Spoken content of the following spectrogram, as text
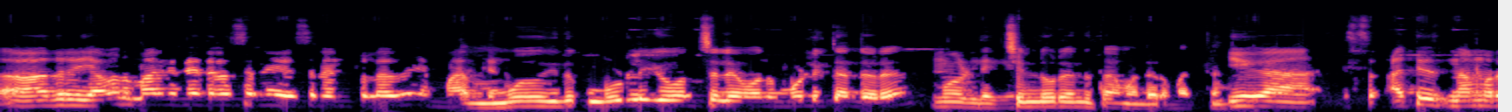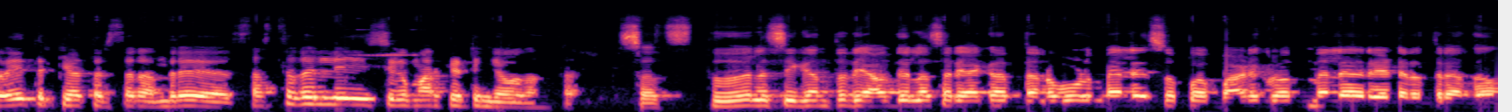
ಆದ್ರೆ ಯಾವ್ದು ಮಾರ್ಕೆಟ್ ಐತ್ರಲ್ಲ ಸರ್ ಹೆಸರು ನೆನಪಿಲ್ಲ ಅದೇ? ಮಾರ್ಕೆಟ್ ಮೂ- ಇದಕ್ ಮೂಡ್ಲಿಗೆ ಒಂದ್ಸಲ ಒಂದು ಮೂಡ್ಲಿಗೆ ತಂದಿವ್ರಿ. ಮೂಡ್ಲಿಗೆ. ಚಿನ್ನೂರಿಂದ ತಗೊಂಬಂದಿವ್ರಿ ಮತ್ತೆ. ಈಗ ಸ- ಅತಿ ನಮ್ಮ ರೈತರು ಕೇಳ್ತಾರೆ ಸರ್ ಅಂದ್ರೆ ಸಸ್ತದಲ್ಲಿ ಸಿಗೋ ಮಾರ್ಕೆಟಿಂಗ್ ಯಾವ್ದಂತ? ಸಸ್ತದಲ್ಲಿ ಸಿಗಂತದ್ ಯಾವ್ದಿಲ್ಲ ಸರ್ ಯಾಕಂದ್ರೆ ದನಗಳ ಮೇಲೆ ಸ್ವಲ್ಪ ಬಾಡಿ ಗ್ರೋತ್ ಮೇಲೆ ರೇಟ್ ಇರುತ್ತೆ ಅದು.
